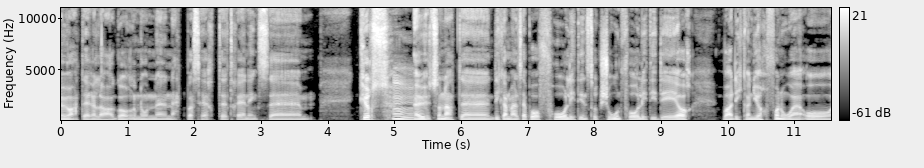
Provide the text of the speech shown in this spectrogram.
òg, at dere lager noen eh, nettbaserte treningskurs mm, sånn at uh, de kan melde seg på og få litt instruksjon, få litt ideer, hva de kan gjøre for noe, og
